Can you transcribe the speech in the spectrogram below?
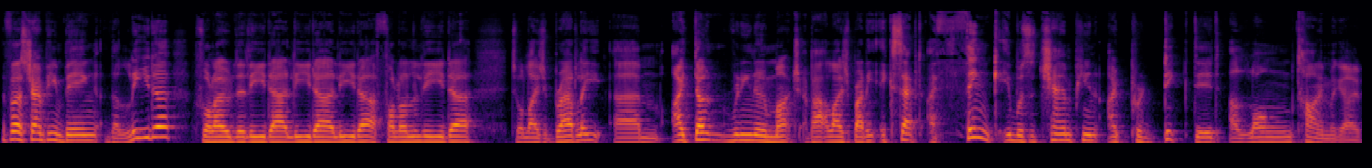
The first champion being the leader. Follow the leader, leader, leader, follow the leader to Elijah Bradley. Um, I don't really know much about Elijah Bradley, except I think it was a champion I predicted a long time ago.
